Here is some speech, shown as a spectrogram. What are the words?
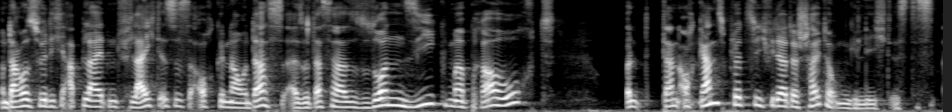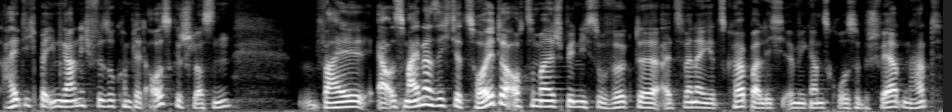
Und daraus würde ich ableiten, vielleicht ist es auch genau das, also dass er so einen Sieg mal braucht und dann auch ganz plötzlich wieder der Schalter umgelegt ist. Das halte ich bei ihm gar nicht für so komplett ausgeschlossen weil er aus meiner Sicht jetzt heute auch zum Beispiel nicht so wirkte, als wenn er jetzt körperlich irgendwie ganz große Beschwerden hat,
